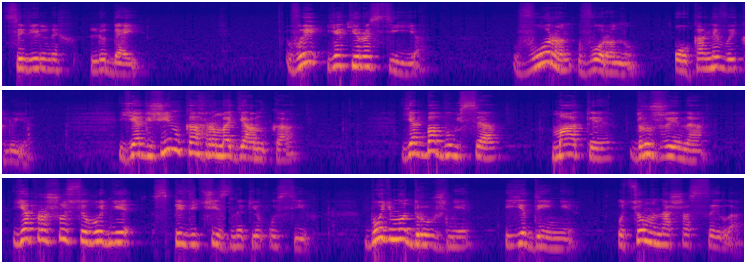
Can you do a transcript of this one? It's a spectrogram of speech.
цивільних людей. Ви, як і Росія, ворон ворону ока не виклює. Як жінка-громадянка, як бабуся, мати, дружина, я прошу сьогодні співвітчизників усіх. Будьмо дружні єдині. У цьому наша сила.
